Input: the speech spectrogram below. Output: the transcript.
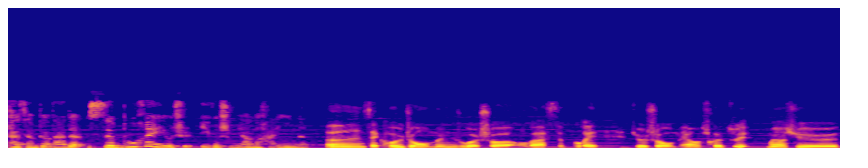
他想表达的 se bourrer 又是一个什么样的含义呢？嗯，在口语中，我们如果说 on va se bourrer。就是说我们要喝醉，我们要去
